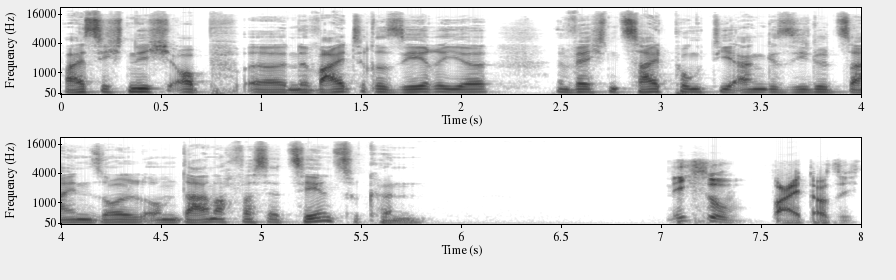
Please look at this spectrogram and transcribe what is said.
Weiß ich nicht, ob äh, eine weitere Serie, in welchem Zeitpunkt die angesiedelt sein soll, um da noch was erzählen zu können. Nicht so weit. Also ich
